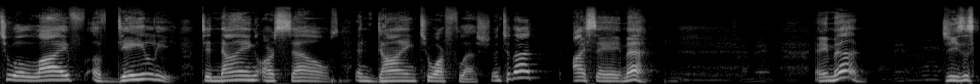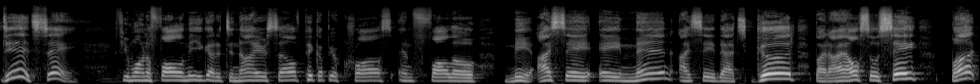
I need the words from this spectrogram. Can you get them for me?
to a life of daily denying ourselves and dying to our flesh. And to that, I say amen. Amen. amen. Jesus did say, if you want to follow me, you got to deny yourself, pick up your cross, and follow me. I say amen. I say that's good, but I also say, but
